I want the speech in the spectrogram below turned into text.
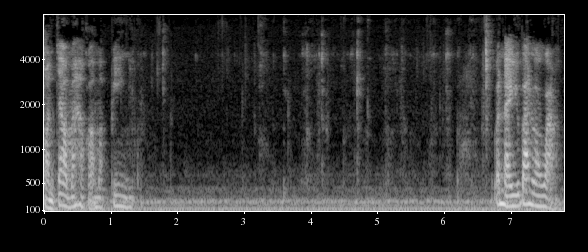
ตอนเจ้ามาเขาก็เอามาปิ้งวันไหนอยู่บ้านว่างๆ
